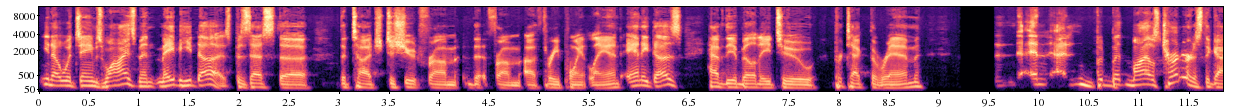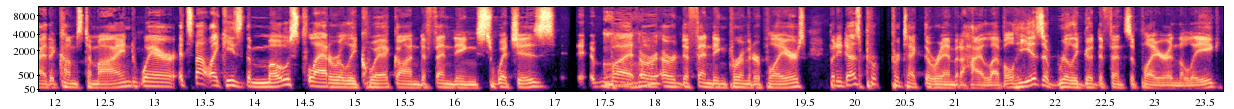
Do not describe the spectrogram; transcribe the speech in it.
you know, with James Wiseman, maybe he does possess the the touch to shoot from the, from a three point land, and he does have the ability to protect the rim. And, and but, but Miles Turner is the guy that comes to mind where it's not like he's the most laterally quick on defending switches, but mm-hmm. or, or, defending perimeter players, but he does pr- protect the rim at a high level. He is a really good defensive player in the league.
